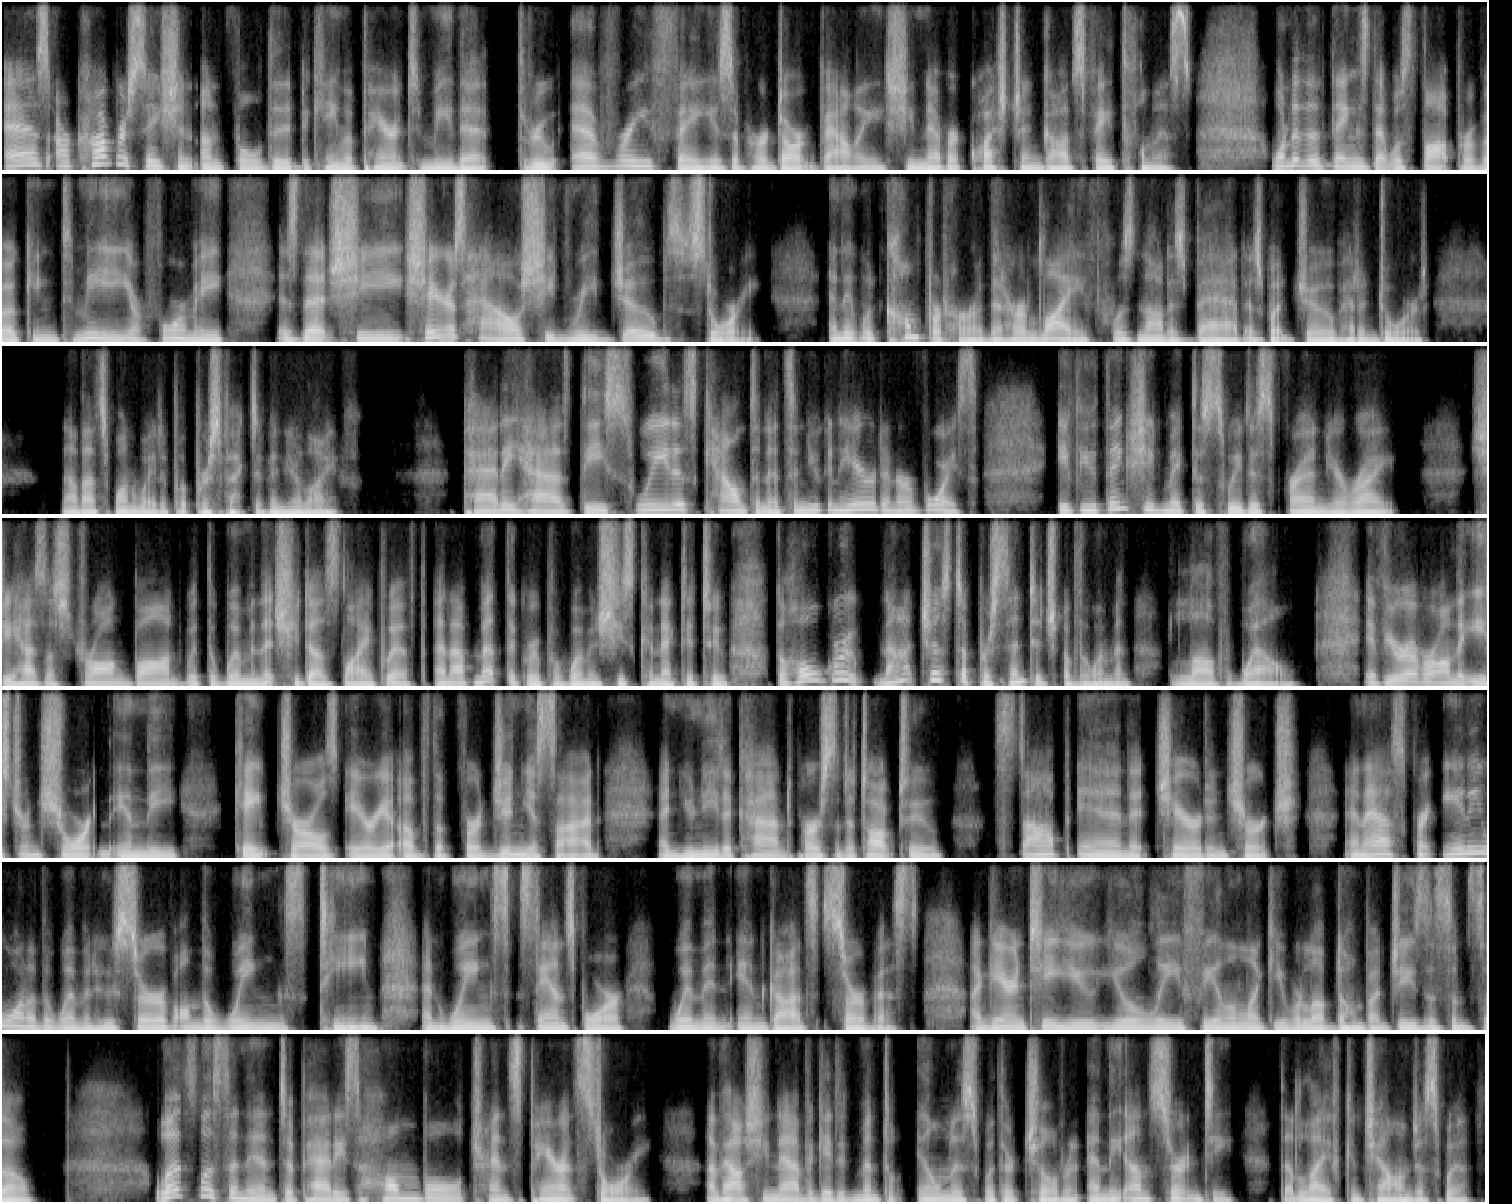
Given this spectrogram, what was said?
As our conversation unfolded, it became apparent to me that through every phase of her dark valley, she never questioned God's faithfulness. One of the mm. things that was thought provoking to me or for me is that she shares how she'd read Job's story, and it would comfort her that her life was not as bad as what Job had endured. Now, that's one way to put perspective in your life. Patty has the sweetest countenance, and you can hear it in her voice. If you think she'd make the sweetest friend, you're right. She has a strong bond with the women that she does life with. And I've met the group of women she's connected to. The whole group, not just a percentage of the women, love well. If you're ever on the Eastern Shore in the Cape Charles area of the Virginia side and you need a kind person to talk to, stop in at Sheridan Church and ask for any one of the women who serve on the WINGS team. And WINGS stands for Women in God's Service. I guarantee you, you'll leave feeling like you were loved on by Jesus himself. Let's listen in to Patty's humble, transparent story of how she navigated mental illness with her children and the uncertainty that life can challenge us with.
